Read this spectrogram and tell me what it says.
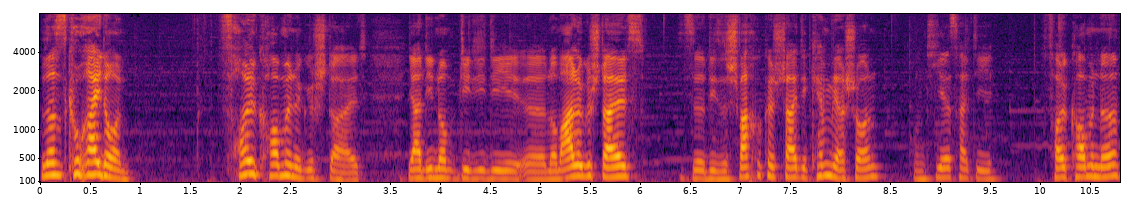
Und das ist Koraidon. Vollkommene Gestalt. Ja, die, die, die, die äh, normale Gestalt, diese, diese schwache Gestalt, die kennen wir ja schon. Und hier ist halt die vollkommene.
